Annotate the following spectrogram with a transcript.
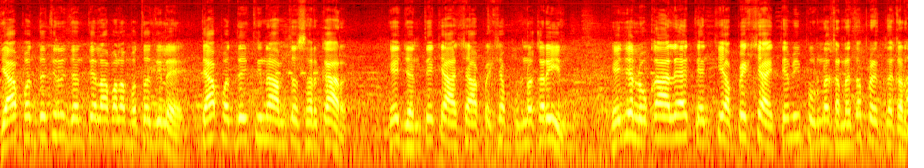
ज्या पद्धतीनं जनतेला आम्हाला मतं दिले त्या पद्धतीनं आमचं सरकार हे जनतेच्या आशा अपेक्षा पूर्ण करील. हे जे लोक आले आहेत त्यांची अपेक्षा आहे ते मी पूर्ण करण्याचा प्रयत्न करतो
